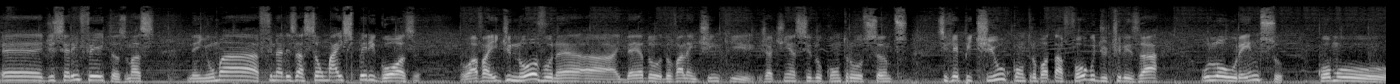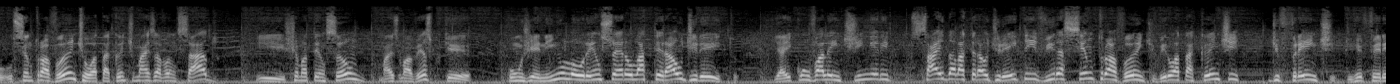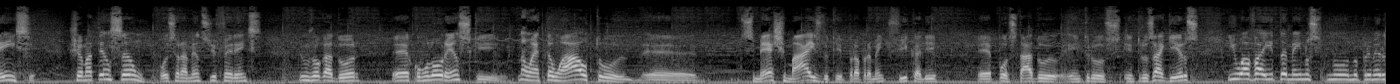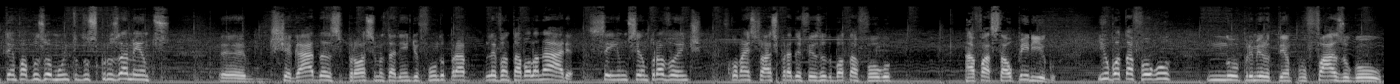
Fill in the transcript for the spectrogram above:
é, de serem feitas, mas nenhuma finalização mais perigosa. O Havaí, de novo, né, a ideia do, do Valentim, que já tinha sido contra o Santos, se repetiu contra o Botafogo, de utilizar o Lourenço como o centroavante, ou atacante mais avançado. E chama atenção, mais uma vez, porque com o Geninho, o Lourenço era o lateral direito. E aí com o Valentim ele sai da lateral direita e vira centroavante, vira o atacante de frente, de referência chama atenção. Posicionamentos diferentes de um jogador é, como o Lourenço, que não é tão alto, é, se mexe mais do que propriamente fica ali é, postado entre os, entre os zagueiros. E o Havaí também no, no, no primeiro tempo abusou muito dos cruzamentos. É, chegadas próximas da linha de fundo para levantar a bola na área. Sem um centroavante, ficou mais fácil para a defesa do Botafogo afastar o perigo. E o Botafogo, no primeiro tempo, faz o gol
